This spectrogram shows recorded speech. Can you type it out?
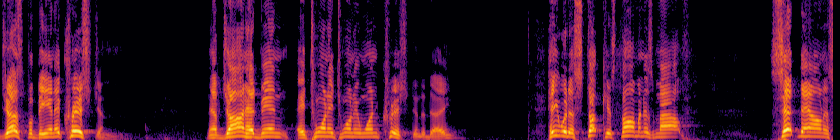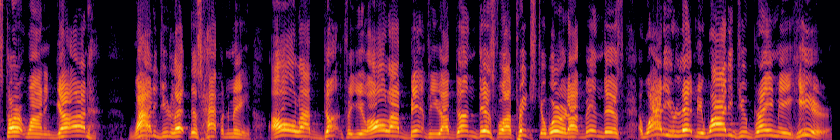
just for being a Christian. Now, if John had been a 2021 Christian today, he would have stuck his thumb in his mouth, sat down, and start whining, God, why did you let this happen to me? All I've done for you, all I've been for you, I've done this for, I preached your word, I've been this. Why do you let me? Why did you bring me here?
